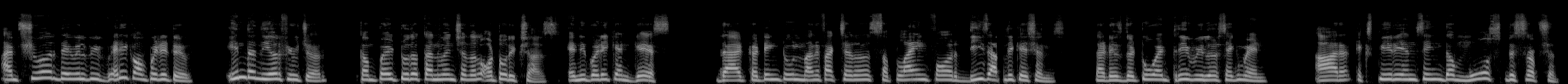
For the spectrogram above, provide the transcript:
I'm sure they will be very competitive in the near future compared to the conventional auto rickshaws. Anybody can guess that cutting tool manufacturers supplying for these applications that is the two and three wheeler segment, are experiencing the most disruption.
